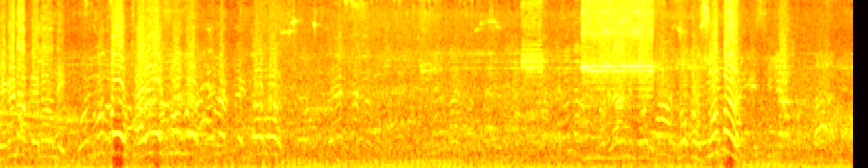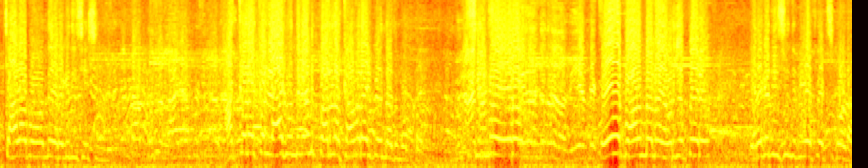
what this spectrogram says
సెకండ్ హాఫ్ ఎలా ఉంది? సూపర్ చాలా బాగుంది ఎరగదీసేసింది. అక్కడక్కడ లాగ్ ఉంది కానీ పర్లో కవర్ అయిపోయింది అది మొత్తం. సినిమా ఏ బాగుందన్న ఎవరు చెప్పారు? ఎరగదీసింది విఎఫ్ఎక్స్ కూడా.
